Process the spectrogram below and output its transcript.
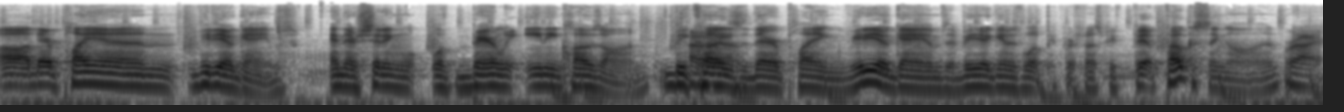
uh, they're playing video games and they're sitting with barely any clothes on because Oh, yeah. they're playing video games. And video games is what people are supposed to be focusing on. Right.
